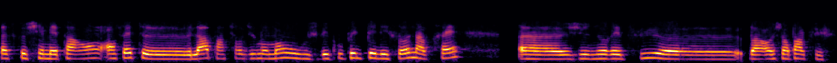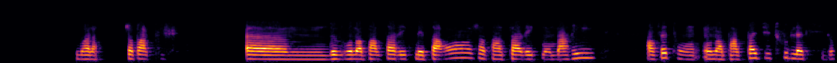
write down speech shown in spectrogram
Parce que chez mes parents, en fait, euh, là, à partir du moment où je vais couper le téléphone, après, euh, je n'aurai plus. Euh, bah, j'en parle plus. Voilà, j'en parle plus. Euh, donc, on n'en parle pas avec mes parents, j'en parle pas avec mon mari. En fait, on n'en parle pas du tout de l'accident.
